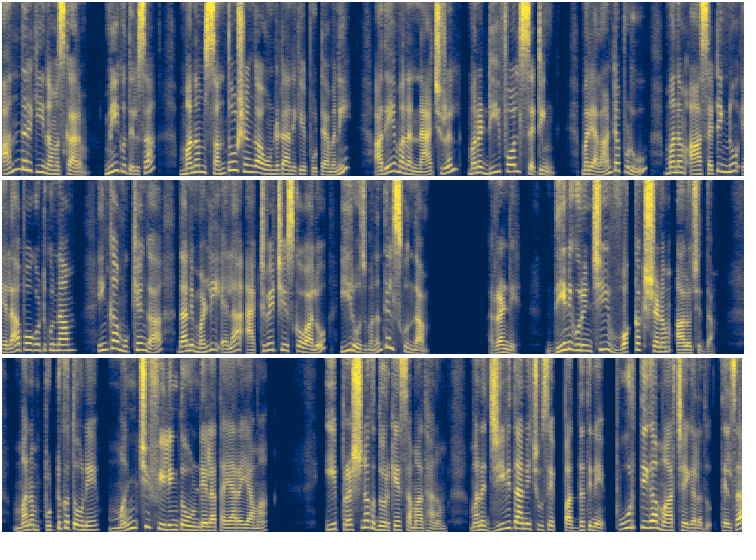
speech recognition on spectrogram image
అందరికీ నమస్కారం. మీకు తెలుసా? మనం సంతోషంగా ఉండటానికే పుట్టామని అదే మన న్యాచురల్ మన డీఫాల్ట్ సెట్టింగ్. మరి అలాంటప్పుడు మనం ఆ సెట్టింగ్ను ఎలా పోగొట్టుకున్నాం? ఇంకా ముఖ్యంగా దాన్ని మళ్ళీ ఎలా యాక్టివేట్ చేసుకోవాలో ఈరోజు మనం తెలుసుకుందాం. రండి దీని గురించి ఒక్క క్షణం ఆలోచిద్దాం. మనం పుట్టుకతోనే మంచి ఫీలింగ్తో ఉండేలా తయారయ్యామా? ఈ ప్రశ్నకు దొరికే సమాధానం మన జీవితాన్ని చూసే పద్ధతినే పూర్తిగా మార్చేయగలదు తెలుసా?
